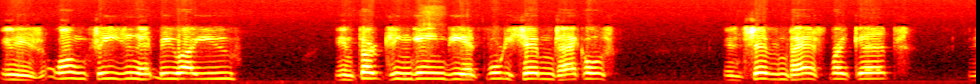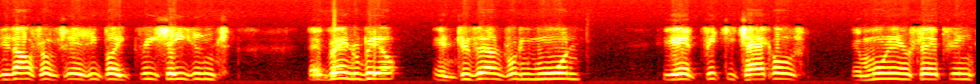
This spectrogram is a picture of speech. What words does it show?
in his long season at BYU. In 13 games, he had 47 tackles and seven pass breakups. And it also says he played three seasons at Vanderbilt. In 2021, he had 50 tackles and one interceptions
